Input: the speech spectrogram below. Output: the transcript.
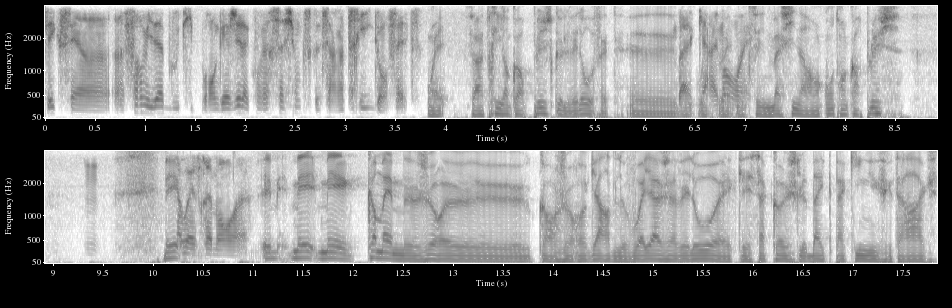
c'est que c'est un, un formidable outil pour engager la conversation, parce que ça intrigue en fait. Ouais, ça intrigue encore plus que le vélo, en fait. Euh, Bah, carrément, ouais. c'est une machine à rencontre encore plus. Mais, Ah ouais, vraiment. mais- mais, mais quand même, je, re- quand je regarde le voyage à vélo avec les sacoches, le bikepacking, etc., etc.,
